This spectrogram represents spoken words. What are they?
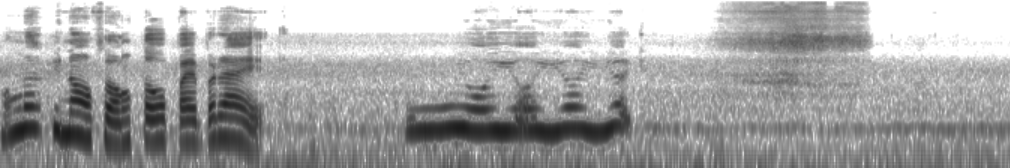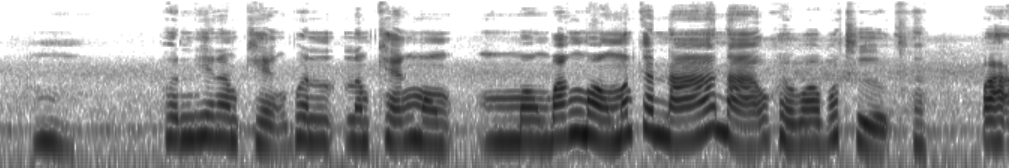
มองนะพี่น้องสองโตไปปะได้โอ้ยโอ้ยโอ้ยโอ้ยอืม พิ่นที่น้ำแข็งเพิ่นน้ำแข็งมองมองบางมองมันก็หนาหนาข่อยว่าบ่ถือปาก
